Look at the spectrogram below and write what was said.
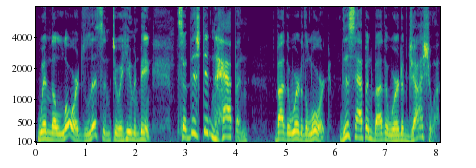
when the Lord listened to a human being. So this didn't happen by the word of the Lord. This happened by the word of Joshua.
